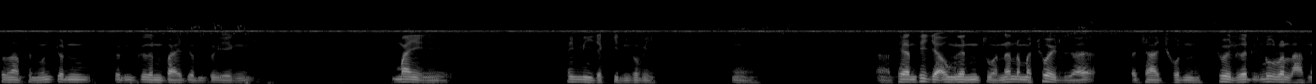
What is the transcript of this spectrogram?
สนับสนุนจนจนเกินไปจนตัวเอง ไม่ไม่มีจะกินก็มีอ่าแทนที่จะเอาเงินส่วนนั้นมาช่วยเหลือประชาชนช่วยเหลือลูกหลานใน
